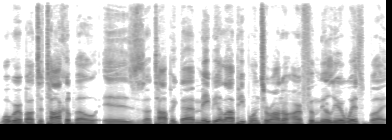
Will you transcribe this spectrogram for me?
what we're about to talk about is a topic that maybe a lot of people in Toronto aren't familiar with, but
